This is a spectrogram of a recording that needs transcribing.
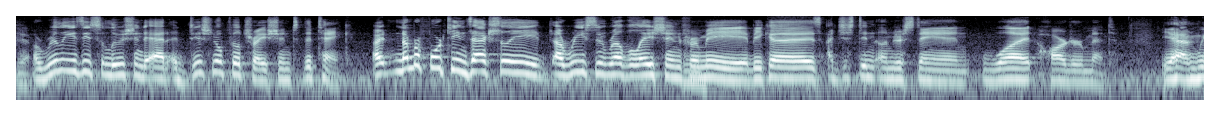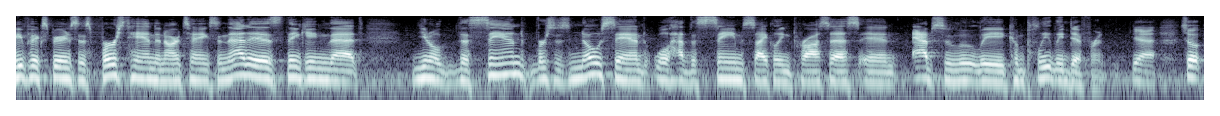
Yep. A really easy solution to add additional filtration to the tank. Right, number 14 is actually a recent revelation for mm. me because I just didn't understand what harder meant. Yeah, and we've experienced this firsthand in our tanks, and that is thinking that, you know, the sand versus no sand will have the same cycling process and absolutely completely different. Yeah. So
